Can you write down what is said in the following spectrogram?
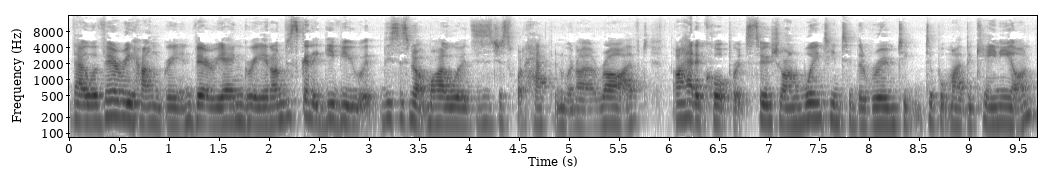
they were very hungry and very angry, and I'm just going to give you this is not my words, this is just what happened when I arrived. I had a corporate suit on, went into the room to, to put my bikini on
